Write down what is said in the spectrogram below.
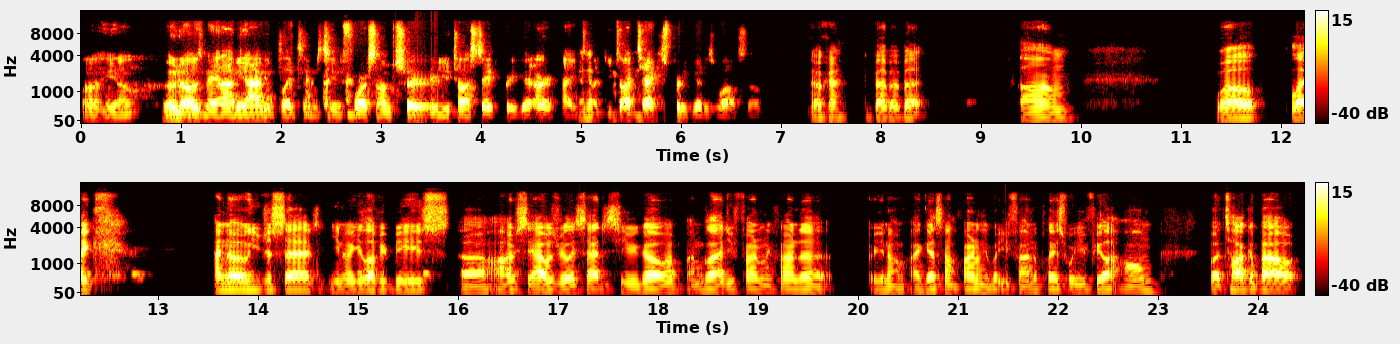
Well, you know, who knows, man. I mean, I haven't played some teams before, so I'm sure Utah State's pretty good. Or not Utah, Utah Tech is pretty good as well. So. Okay, bet, bet, bet. Um. Well, like I know you just said, you know, you love your bees. Uh, obviously, I was really sad to see you go. I'm glad you finally found a, you know, I guess not finally, but you found a place where you feel at home. But talk about,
